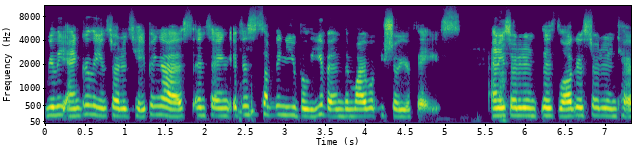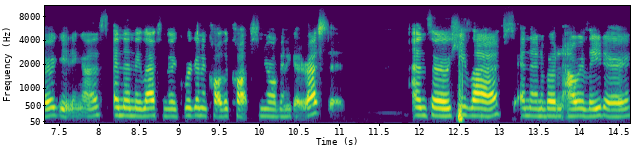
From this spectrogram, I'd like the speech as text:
really angrily and started taping us and saying, if this is something you believe in, then why won't you show your face? And he started, this logger started interrogating us. And then they left and like, we're going to call the cops and you're all going to get arrested. And so he left. And then about an hour later,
